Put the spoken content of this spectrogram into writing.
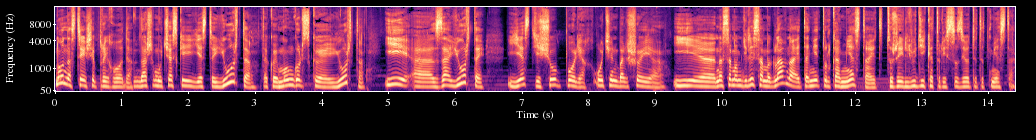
ну, настоящая природа. В нашем участке есть юрта, такой монгольская юрта. И э, за юртой есть еще поле, очень большое. И э, на самом деле самое главное, это не только место, это тоже люди, которые создают это место.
